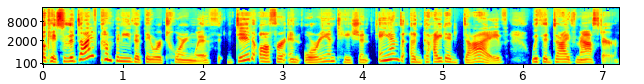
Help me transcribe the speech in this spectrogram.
Okay, so the dive company that they were touring with did offer an orientation and a guided dive with a dive master.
